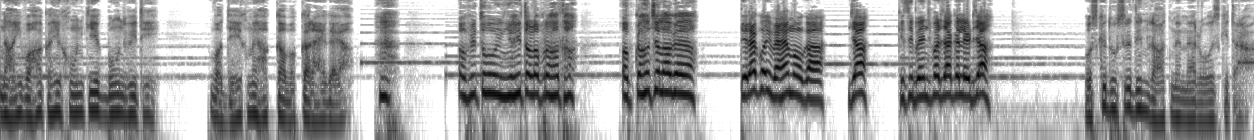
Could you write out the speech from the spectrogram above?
ना ही वहाँ कहीं खून की एक बूंद भी थी। वह देख में हक्का बक्का रह गया। अभी तो यही तड़प रहा था। अब कहाँ चला गया? तेरा कोई वहम होगा। जा किसी बेंच पर जाकर लेट जा। उसके दूसरे दिन रात में मैं रोज की तरह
